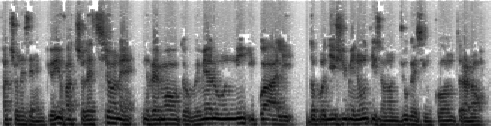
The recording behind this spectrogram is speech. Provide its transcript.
Faccio un esempio, io faccio lezione in remoto con i miei alunni, i quali dopo dieci minuti sono giù che si incontrano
